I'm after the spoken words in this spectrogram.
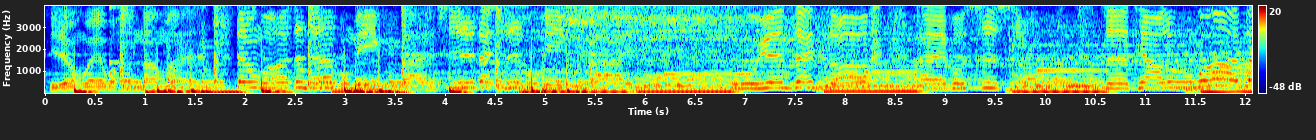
你认为我很浪漫，但我真的不明白，实在是不明白。不是手，这条路我走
